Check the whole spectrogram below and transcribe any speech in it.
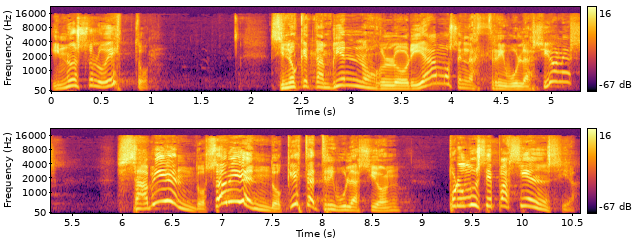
y no solo esto, sino que también nos gloriamos en las tribulaciones, sabiendo, sabiendo que esta tribulación produce paciencia.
